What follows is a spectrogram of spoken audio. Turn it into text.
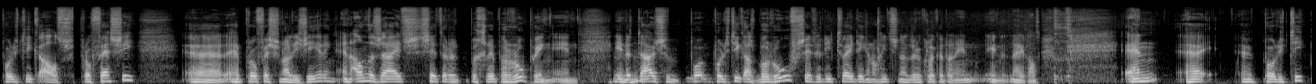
politiek als professie, uh, professionalisering. En anderzijds zit er het begrip roeping in. In mm -hmm. het Duitse po politiek als beroep zitten die twee dingen nog iets nadrukkelijker dan in, in het Nederlands. En uh, politiek,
